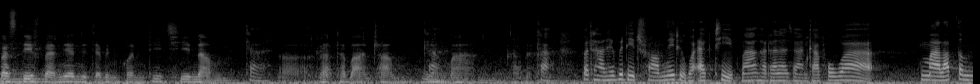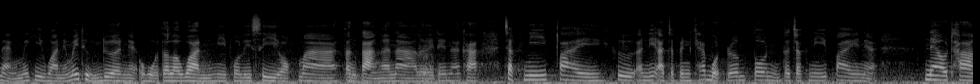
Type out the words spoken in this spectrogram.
ว่าสตีฟแบนเนียนจะเป็นคนที่ชี้นค่ะำเอ่อรัฐบาลทรัมป์อค่ะย่างมากครับค่ะประธานาธิบดีทรัมป์นี่ถือว่าแอคทีฟมากค่ะท่านอาจารย์ครับเพราะว่ามารับตำแหน่งไม่กี่วันเนี่ยไม่ถึงเดือนเนี่ยโอ้โหแต่ละวันมี policy ออกมาต่างๆนานาเลยเนี่ยนะคะ จากนี้ไปคืออันนี้อาจจะเป็นแค่บทเริ่มต้น แต่จากนี้ไปเนี่ย แนวทาง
